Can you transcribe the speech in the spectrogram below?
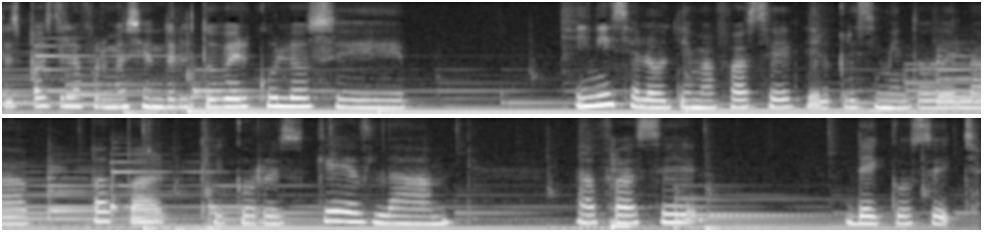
Después de la formación del tubérculo se inicia la última fase del crecimiento de la papa, que, que es la, la fase de cosecha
